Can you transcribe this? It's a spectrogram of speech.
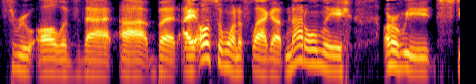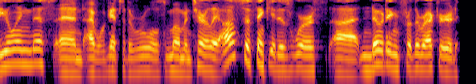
through all of that. Uh, but I also want to flag up not only are we stealing this, and I will get to the rules momentarily, I also think it is worth uh, noting for the record.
